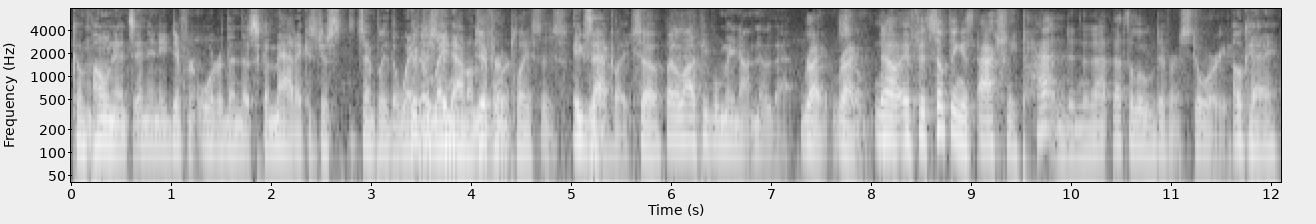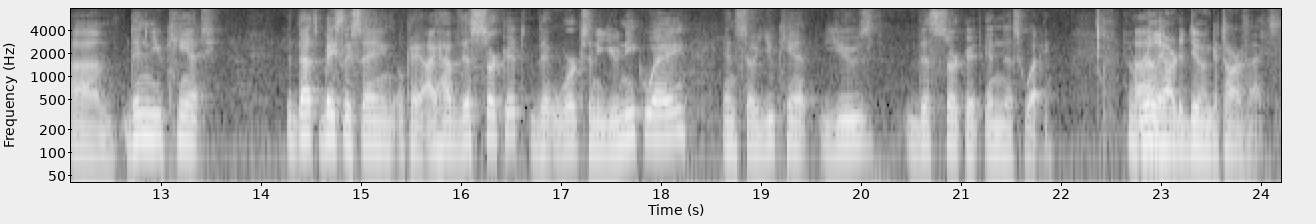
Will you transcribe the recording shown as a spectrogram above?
components in any different order than the schematic. It's just simply the way they're they're, laid out on different the board. places. Exactly. Yeah, So, but a lot of people may not know that. right, right. So, now, okay. if it's something is actually patented, then that that's a little different story. Okay. Um, then you can't. That's basically saying, okay, I have this circuit that works in a unique way, and so you can't use this circuit in this way. really um, hard to do in guitar effects.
